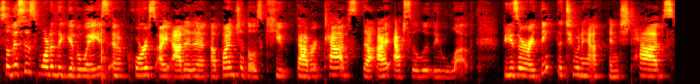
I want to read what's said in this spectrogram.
So this is one of the giveaways. And of course I added in a bunch of those cute fabric tabs that I absolutely love. These are, I think, the two and a half inch tabs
